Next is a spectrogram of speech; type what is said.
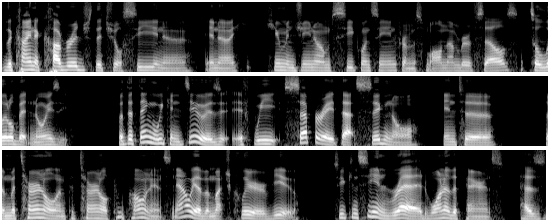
the kind of coverage that you'll see in a, in a human genome sequencing from a small number of cells. It's a little bit noisy. But the thing we can do is if we separate that signal into the maternal and paternal components, now we have a much clearer view. So you can see in red, one of the parents has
